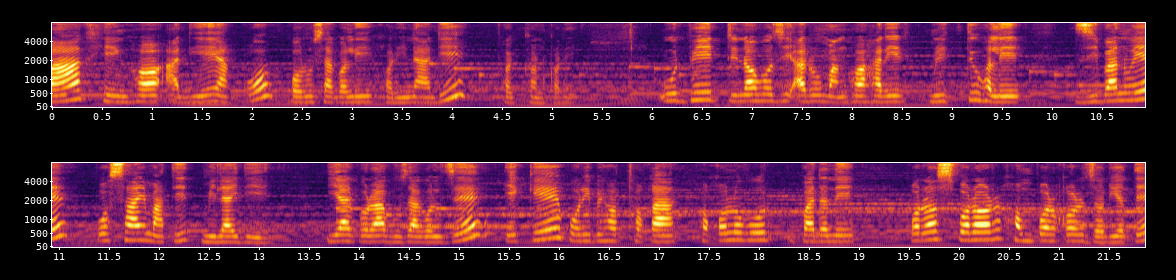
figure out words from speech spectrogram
বাঘ সিংহ আদিয়ে আকৌ গৰু ছাগলী হৰিণা আদি ভক্ষণ কৰে। উদ্ভিদ তৃণভোজী আৰু মাংসহাৰীৰ মৃত্যু হ'লে জীৱাণুৱে পচাই মাটিত মিলাই দিয়ে। ইয়াৰ পৰা বুজা গ'ল যে একে পৰিৱেশত থকা সকলোবোৰ উপাদানে পৰস্পৰৰ সম্পৰ্কৰ জৰিয়তে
